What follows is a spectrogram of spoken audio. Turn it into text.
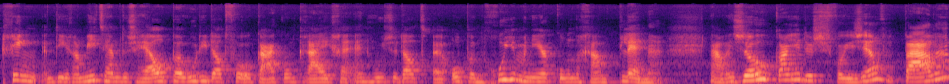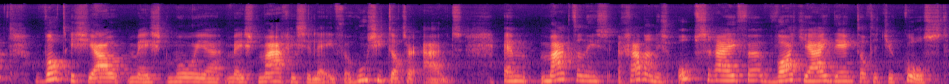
ging die Ramit hem dus helpen hoe hij dat voor elkaar kon krijgen en hoe ze dat uh, op een goede manier konden gaan plannen. Nou, en zo kan je dus voor jezelf bepalen wat is jouw meest mooie, meest magische leven? Hoe ziet dat eruit? En maak dan eens, ga dan eens opschrijven wat jij denkt dat het je kost.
